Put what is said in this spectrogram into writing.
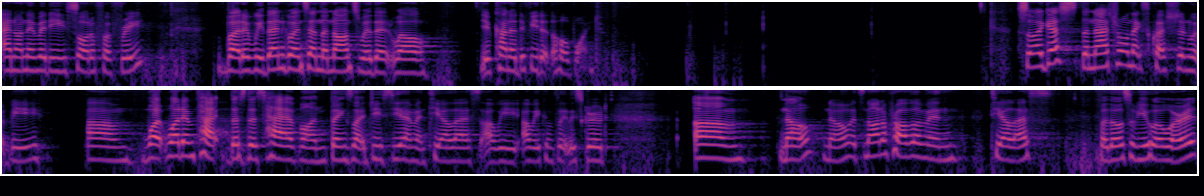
anonymity sort of for free. But if we then go and send the nonce with it, well, you've kind of defeated the whole point. So I guess the natural next question would be, um, what, what impact does this have on things like GCM and TLS? Are we, are we completely screwed? Um, no, no, it's not a problem in TLS, for those of you who are worried,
